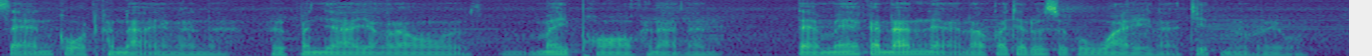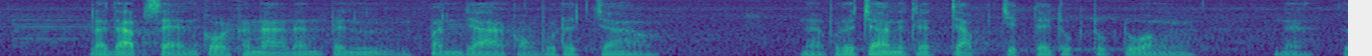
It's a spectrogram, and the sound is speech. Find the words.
แสนโกรธขณะอย่างนั้นนะ คือปัญญาอย่างเราไม่พอขนาดนั้น แต่แม้กระนั้นเนี่ยเราก็จะรู้สึกว่าไวนะจิตมันเร็ว ระดับแสนโกรธขนาดนั้นเป็นปัญญาของพระพุทธเจ้านะพระพุทธเจ้าเนี่ยจะจับจิตได้ทุกทุกดวงนะส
